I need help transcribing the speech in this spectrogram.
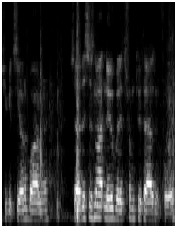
you can see on the bottom there. So this is not new, but it's from 2004.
